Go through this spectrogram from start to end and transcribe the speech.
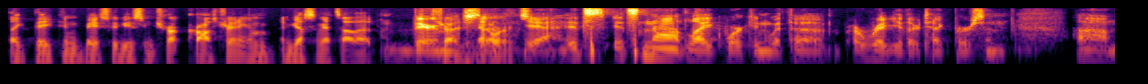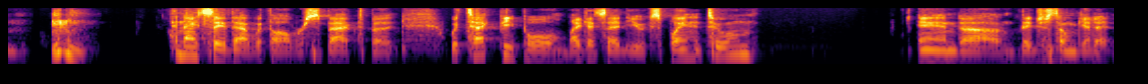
like they can basically do some cross training. I'm, I'm, guessing that's how that very much so. Works. Yeah, it's it's not like working with a, a regular tech person. Um, and I say that with all respect, but with tech people, like I said, you explain it to them, and uh, they just don't get it.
